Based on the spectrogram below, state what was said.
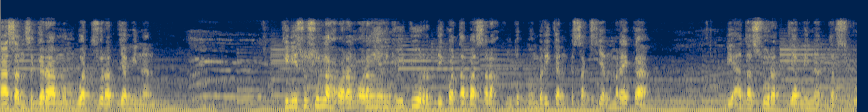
Hasan segera membuat surat jaminan. Kini susullah orang-orang yang jujur di kota Basrah untuk memberikan kesaksian mereka di atas surat jaminan tersebut.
